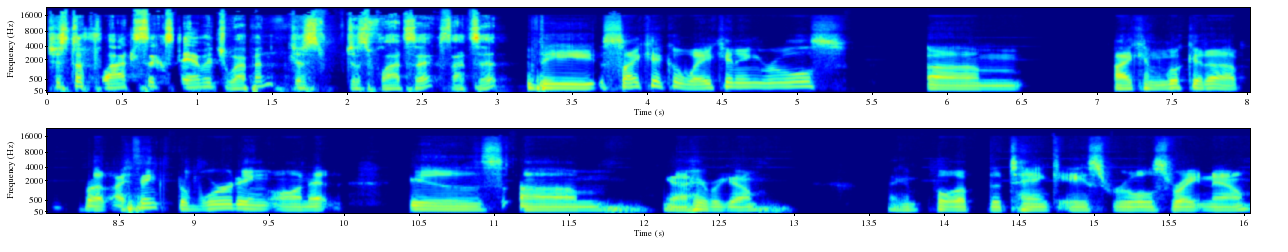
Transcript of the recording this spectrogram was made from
Just a flat six damage weapon? Just just flat six? That's it? The psychic awakening rules, um, I can look it up, but I think the wording on it is um, yeah. Here we go. I can pull up the tank ace rules right now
